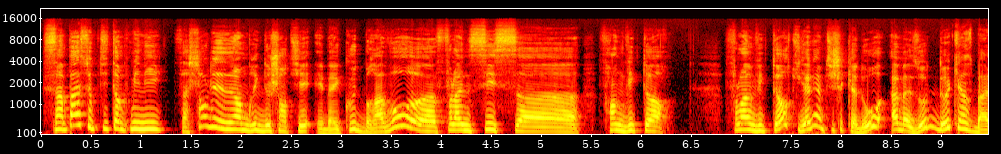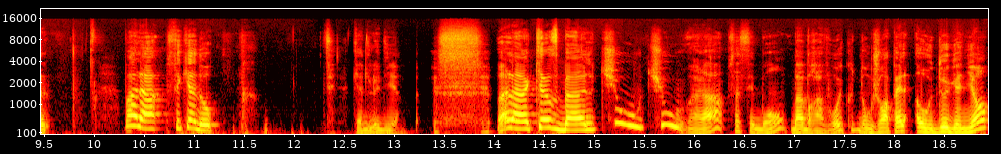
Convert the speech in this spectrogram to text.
Sympa ce petit tank mini, ça change les énormes de chantier. Eh ben écoute, bravo euh, Francis, euh, Victor. Frank Victor, tu gagnes un petit chèque cadeau Amazon de 15 balles. Voilà, c'est cadeau. De le dire. Voilà, 15 balles. Tchou, tchou. Voilà, ça c'est bon. Bah bravo. Écoute, donc je vous rappelle aux deux gagnants.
